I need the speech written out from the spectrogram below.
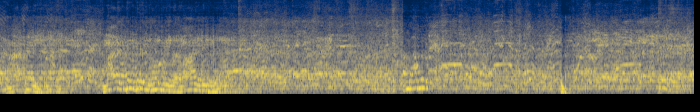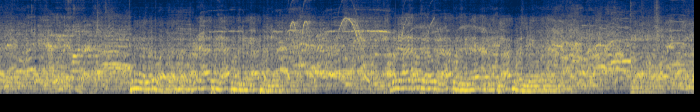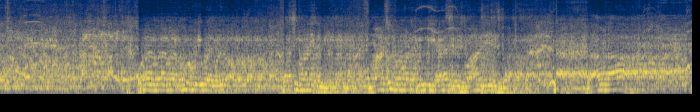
பசுமான கல்வி மார்ச் பொருளாதார கல்விக்கு அரசு கட்சி மார்ச் ஜெயிச்சிருப்பாங்க ராமலா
